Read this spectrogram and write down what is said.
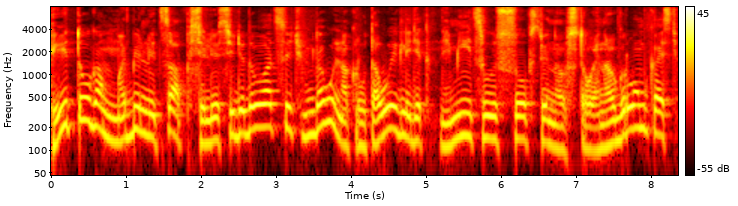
Итогом мобильный ЦАП Celeste CD20 довольно круто выглядит, имеет свою собственную встроенную громкость,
